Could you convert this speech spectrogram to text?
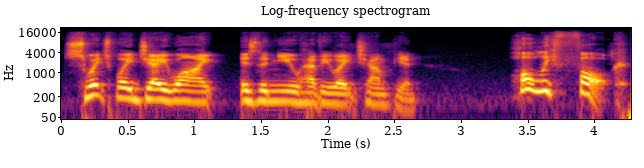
Switchblade White is the new heavyweight champion. Holy fuck.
